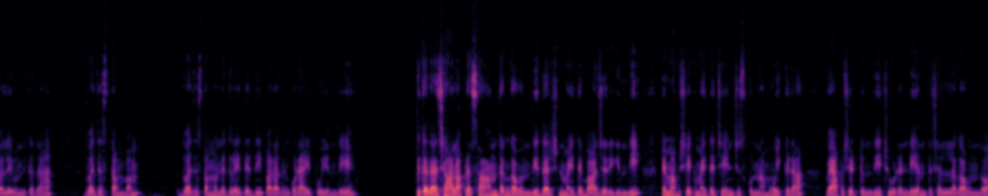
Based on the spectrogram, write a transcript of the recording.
భలే ఉంది కదా. ధ్వజస్తంభం. ధ్వజస్తంభం దగ్గర అయితే దీపారాధన కూడా అయిపోయింది. కదా చాలా ప్రశాంతంగా ఉంది. దర్శనం అయితే బాగా జరిగింది. మేము అభిషేకం అయితే చేయించుకున్నాము ఇక్కడ వేప చెట్టు ఉంది చూడండి ఎంత చల్లగా ఉందో.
